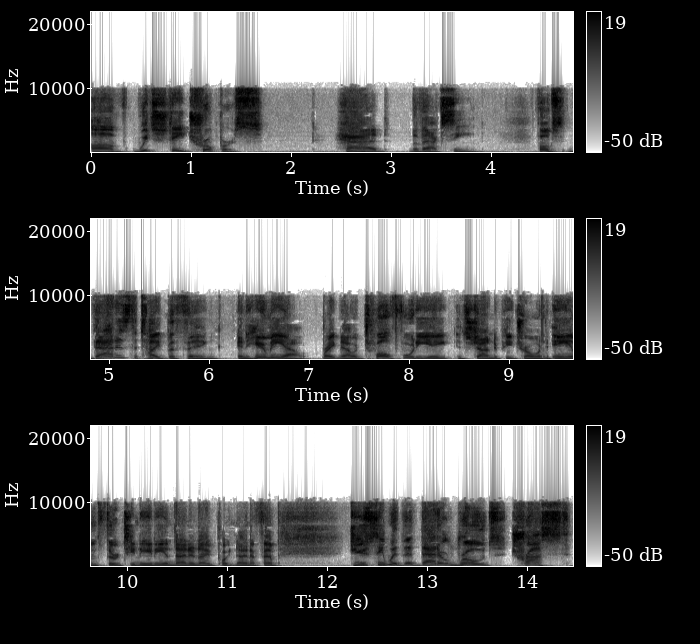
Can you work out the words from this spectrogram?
of which state troopers had the vaccine. Folks, that is the type of thing, and hear me out right now at 1248. It's John DePetro on AM 1380 and 99.9 FM. Do you see what that, that erodes trust?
